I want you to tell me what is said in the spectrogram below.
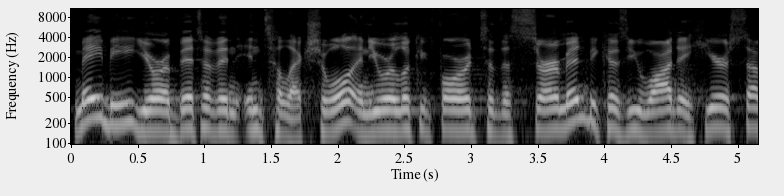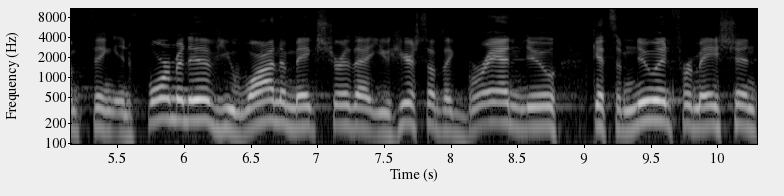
Maybe you're a bit of an intellectual and you are looking forward to the sermon because you want to hear something informative. You want to make sure that you hear something brand new, get some new information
